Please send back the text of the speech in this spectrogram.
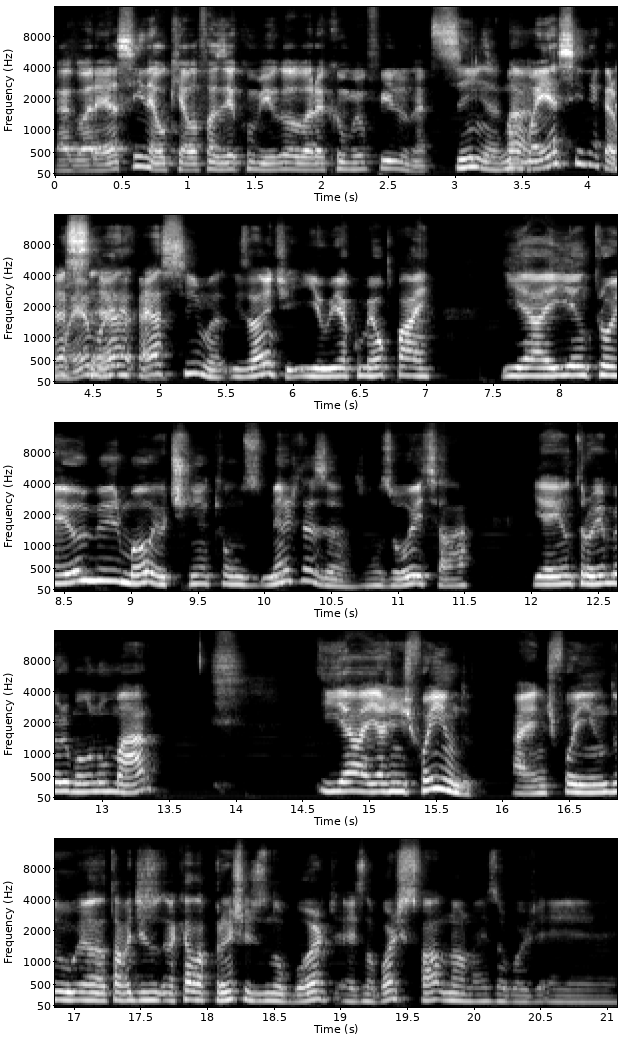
Agora é assim, né? O que ela fazia comigo agora é com o meu filho, né? Sim, é, A não, mãe é assim, né, cara? é, mãe é mãe, né, é, cara? é assim, mano, exatamente. E eu ia com meu pai. E aí entrou eu e meu irmão, eu tinha aqui uns menos de 10 anos, uns 8, sei lá. E aí entrou eu e meu irmão no mar. E aí a gente foi indo. Aí a gente foi indo, ela tava de, aquela prancha de snowboard, é snowboard que se fala? Não, não é snowboard, é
